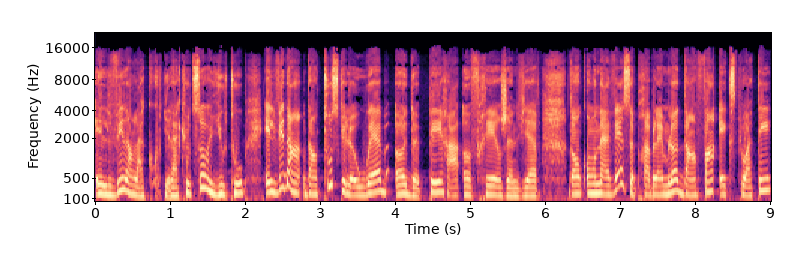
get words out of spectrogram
élevés dans la, la culture YouTube, élevés dans, dans tout ce que le web a de pire à offrir, Geneviève. Donc, on avait ce problème-là d'enfants exploités,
